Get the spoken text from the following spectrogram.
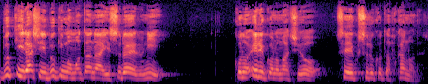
武器らしい武器も持たないイスラエルにこのエリコの町を征服することは不可能です。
